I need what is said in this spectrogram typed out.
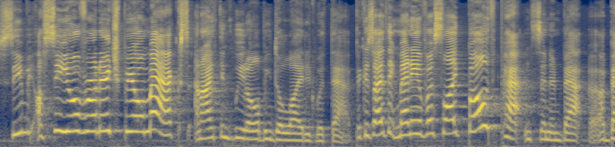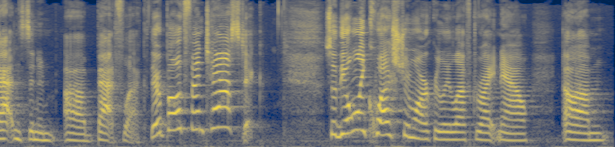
see me, I'll see you over on HBO Max. And I think we'd all be delighted with that because I think many of us like both Pattinson and Bat, uh, Battinson and uh, Batfleck. They're both fantastic. So the only question mark really left right now um,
